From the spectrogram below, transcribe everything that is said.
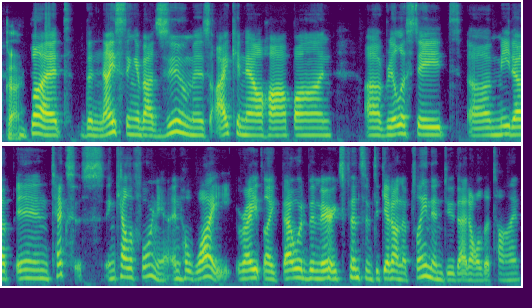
Okay. But the nice thing about Zoom is I can now hop on a real estate uh, meetup in Texas, in California, in Hawaii, right? Like that would have been very expensive to get on a plane and do that all the time.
